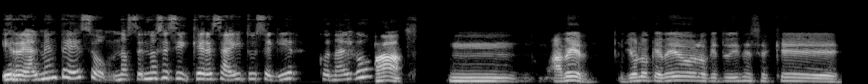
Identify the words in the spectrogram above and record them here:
y realmente eso, no sé, no sé si quieres ahí tú seguir con algo. Ah, mm, a ver, yo lo que veo, lo que tú dices es que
